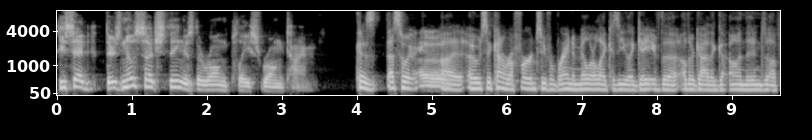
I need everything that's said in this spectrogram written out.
he said, "There's no such thing as the wrong place, wrong time." Because that's what oh. uh, OC kind of referred to for Brandon Miller, like because he like gave the other guy the gun that ended up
